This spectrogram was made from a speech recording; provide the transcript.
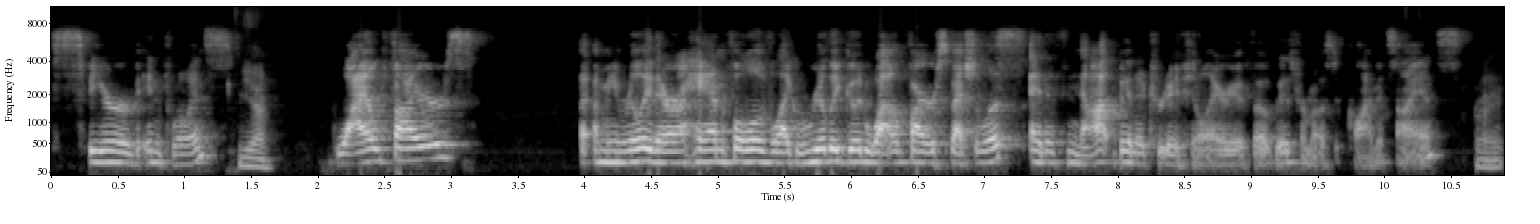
sphere of influence. Yeah. Wildfires. I mean, really, there are a handful of like really good wildfire specialists, and it's not been a traditional area of focus for most of climate science. Right.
